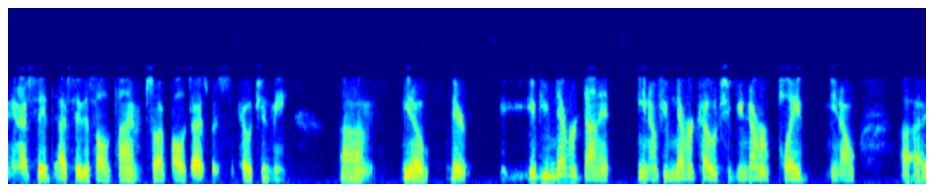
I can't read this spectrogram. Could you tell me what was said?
and I've said I say this all the time, so I apologize, but it's the coach in me. Um, you know, there, if you've never done it, you know, if you've never coached, if you've never played, you know, uh,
